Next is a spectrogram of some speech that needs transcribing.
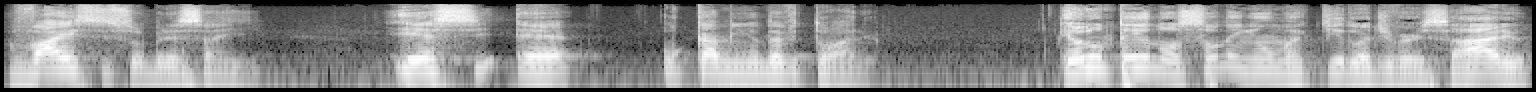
vai se sobressair. Esse é o caminho da vitória. Eu não tenho noção nenhuma aqui do adversário,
